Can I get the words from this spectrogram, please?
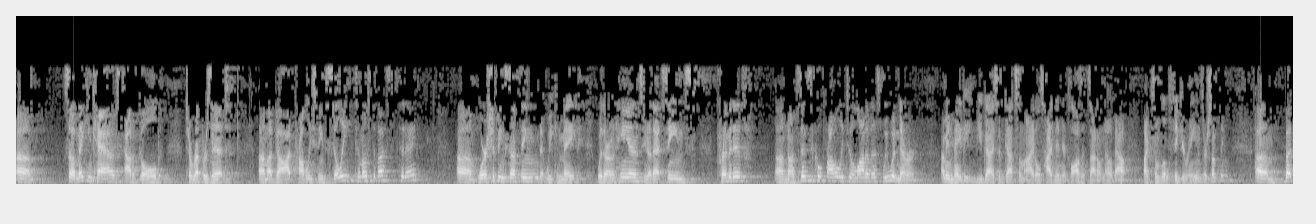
Um, so making calves out of gold to represent um, a god probably seems silly to most of us today. Um, worshiping something that we can make with our own hands, you know, that seems primitive, um, nonsensical probably to a lot of us. We would never. I mean, maybe you guys have got some idols hiding in your closets I don't know about, like some little figurines or something. Um, but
